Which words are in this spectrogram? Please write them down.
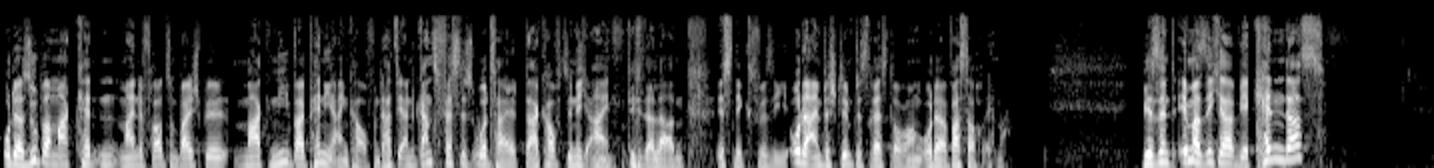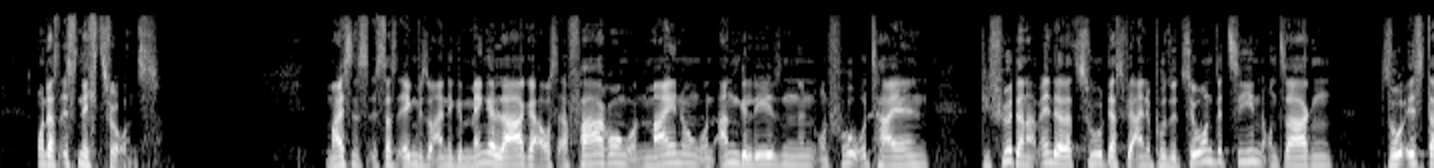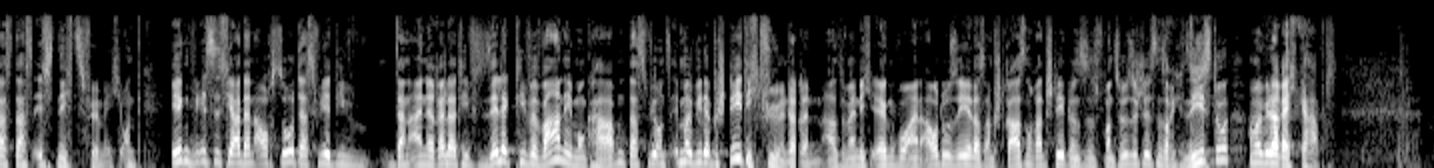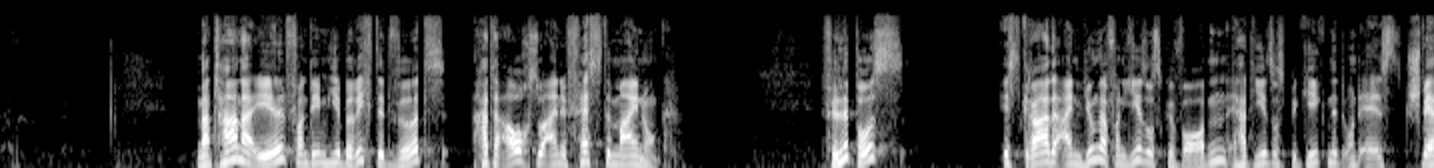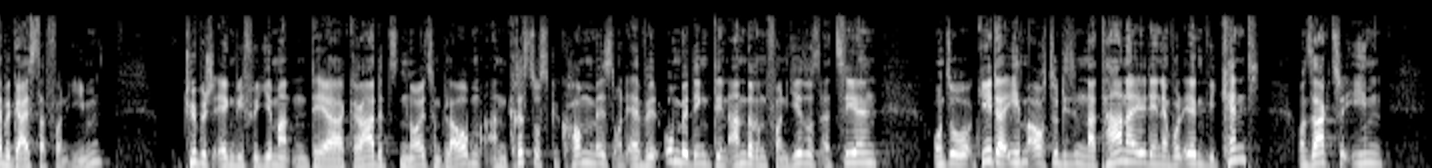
oder Supermarktketten. Meine Frau zum Beispiel mag nie bei Penny einkaufen. Da hat sie ein ganz festes Urteil. Da kauft sie nicht ein. Dieser Laden ist nichts für sie. Oder ein bestimmtes Restaurant oder was auch immer. Wir sind immer sicher, wir kennen das und das ist nichts für uns. Meistens ist das irgendwie so eine Gemengelage aus Erfahrung und Meinung und Angelesenen und Vorurteilen, die führt dann am Ende dazu, dass wir eine Position beziehen und sagen, so ist das, das ist nichts für mich. Und irgendwie ist es ja dann auch so, dass wir die, dann eine relativ selektive Wahrnehmung haben, dass wir uns immer wieder bestätigt fühlen darin. Also wenn ich irgendwo ein Auto sehe, das am Straßenrand steht und es ist französisch ist, dann sage ich, siehst du, haben wir wieder recht gehabt. Nathanael, von dem hier berichtet wird, hatte auch so eine feste Meinung. Philippus ist gerade ein Jünger von Jesus geworden. Er hat Jesus begegnet und er ist schwer begeistert von ihm. Typisch irgendwie für jemanden, der gerade neu zum Glauben an Christus gekommen ist und er will unbedingt den anderen von Jesus erzählen. Und so geht er eben auch zu diesem Nathanael, den er wohl irgendwie kennt, und sagt zu ihm,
